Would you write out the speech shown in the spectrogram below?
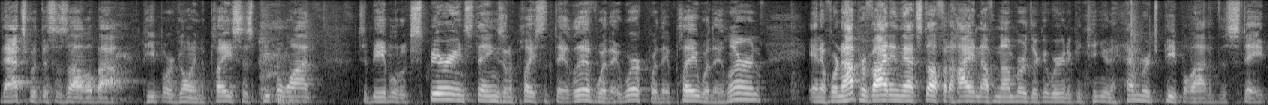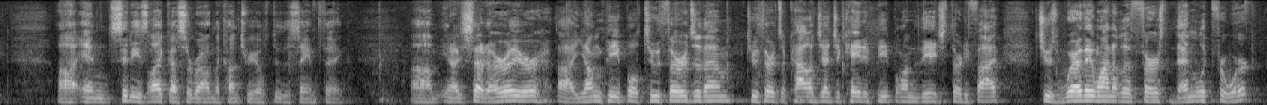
That's what this is all about. People are going to places, people want to be able to experience things in a place that they live, where they work, where they play, where they learn. And if we're not providing that stuff at a high enough number, we're going to continue to hemorrhage people out of the state. Uh, and cities like us around the country will do the same thing. Um, you know, I said earlier, uh, young people, two-thirds of them, two-thirds of college-educated people under the age of 35, choose where they want to live first, then look for work.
